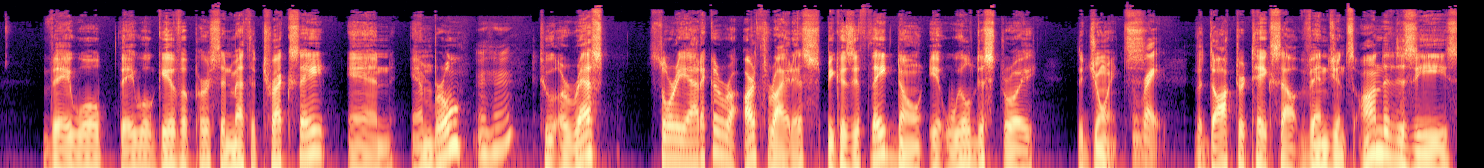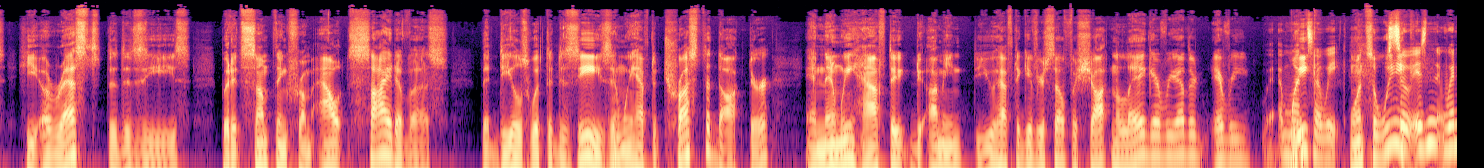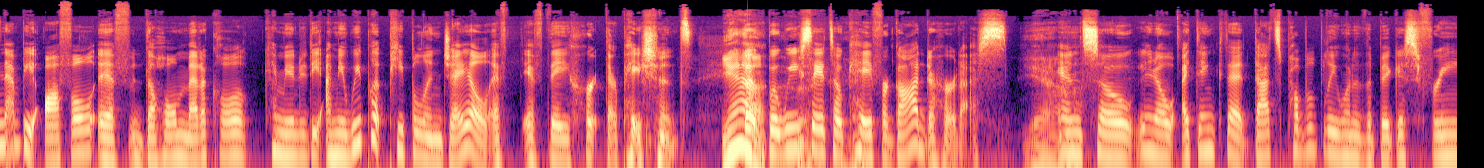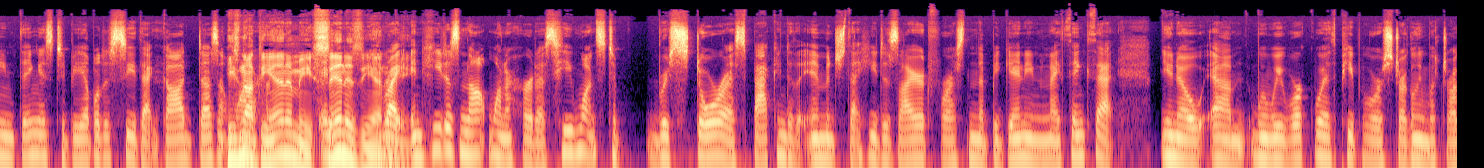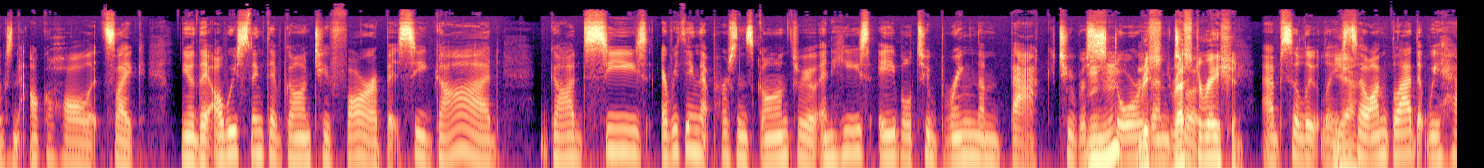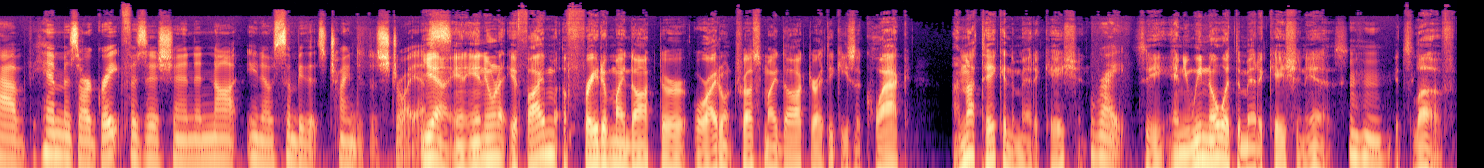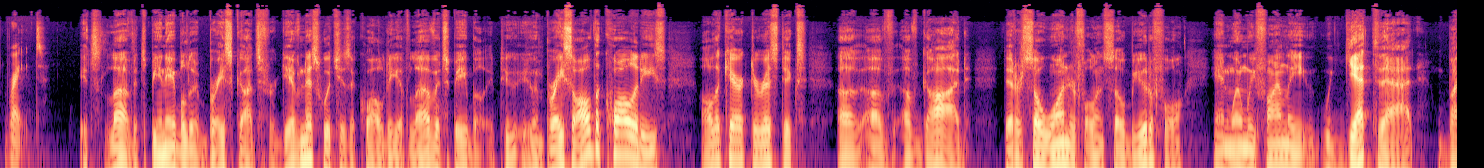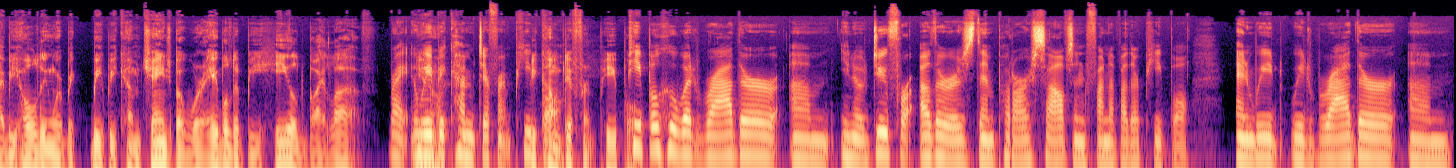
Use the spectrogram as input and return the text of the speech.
they will they will give a person methotrexate and Enbrel Mm-hmm. to arrest psoriatic arthritis because if they don't, it will destroy the joints. Right. The doctor takes out vengeance on the disease. He arrests the disease, but it's something from outside of us that deals with the disease. And we have to trust the doctor. And then we have to. I mean, do you have to give yourself a shot in the leg every other every once a week. Once a week. So isn't wouldn't that be awful if the whole medical community? I mean, we put people in jail if if they hurt their patients. Yeah. But but we say it's okay for God to hurt us. yeah. And so, you know, I think that that's probably one of the biggest freeing thing is to be able to see that God doesn't. He's not the enemy. and- Sin is the enemy. Right, and He does not want to hurt us. He wants to restore us back into the image that He desired for us in the beginning. And I think that, you know, um, when we work with people who are struggling with drugs and alcohol, it's like, you know, they always think they've gone too far, but see, God. God sees everything that person's gone through, and He's able to bring them back to restore Mm-hmm. Res- them. To restoration. Absolutely. Yeah. So I'm glad that we have Him as our great physician, and not you know somebody that's trying to destroy us. Yeah, and, and you know, if I'm afraid of my doctor or I don't trust my doctor, I think he's a quack. I'm not taking the medication. Right. See, and we know what the medication is. Mm-hmm. It's love. Right. It's love. It's being able to embrace God's forgiveness, which is a quality of love. It's be able to, to embrace all the qualities, all the characteristics of, of, of God that are so wonderful and so beautiful. And when we finally we get that by beholding, we be, we become changed, but we're able to be healed by love. Right. And You we know, become different people. Become different people. People who would rather, um, you know, do for others than put ourselves in front of other people, and we'd we'd rather, um,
